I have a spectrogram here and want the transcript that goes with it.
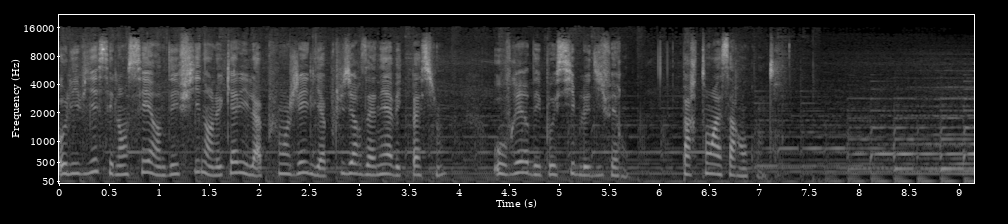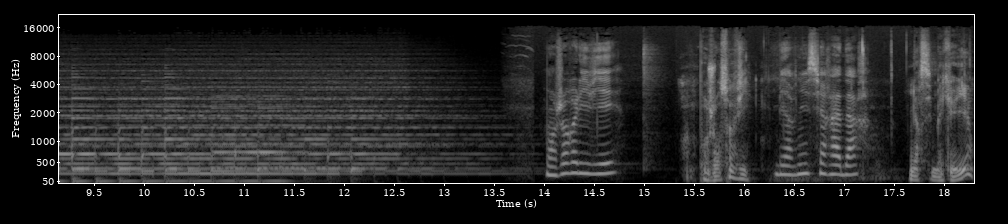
Olivier s'est lancé un défi dans lequel il a plongé il y a plusieurs années avec passion, ouvrir des possibles différents. Partons à sa rencontre. Bonjour Olivier. Bonjour Sophie. Bienvenue sur Radar. Merci de m'accueillir.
